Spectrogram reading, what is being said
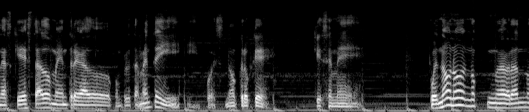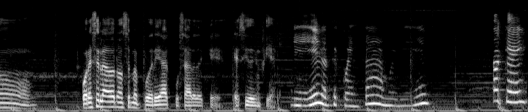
las que he estado me he entregado completamente y, pues no creo que, que se me... Pues no, no, no, la verdad no, por ese lado no se me podría acusar de que he sido infiel. Sí, date cuenta, muy bien. Ok,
